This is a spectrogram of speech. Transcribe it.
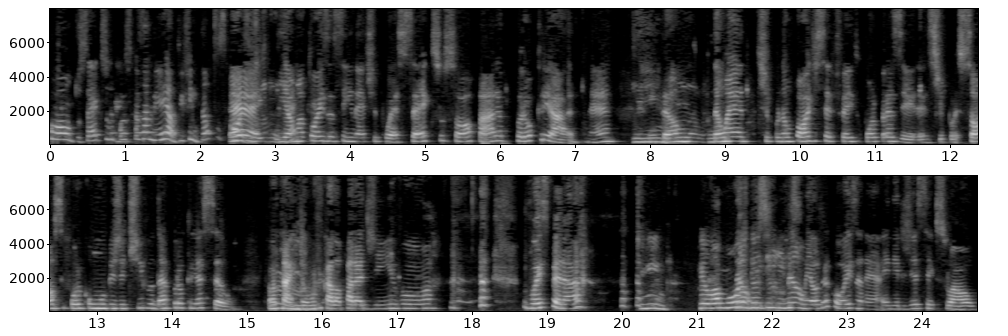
ponto. Sexo depois do casamento. Enfim, tantas é, coisas. É, e é uma coisa assim, né? Tipo, é sexo só para procriar, né? Sim. Então, não é, tipo, não pode ser feito por prazer. É, tipo, é só se for com o objetivo da procriação. Fala, tá, então vou uhum. ficar lá paradinha e vou... vou esperar. Sim. Pelo amor não, de Deus. E, não, e outra coisa, né? A energia sexual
